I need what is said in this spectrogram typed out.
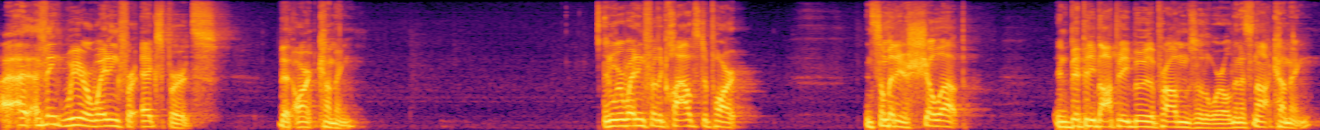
I, I think we are waiting for experts that aren't coming. And we're waiting for the clouds to part and somebody to show up and bippity boppity boo the problems of the world, and it's not coming.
